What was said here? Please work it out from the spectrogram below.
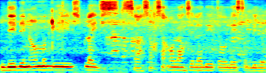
Hindi din ako mag-splice. Sasaksak ko lang sila dito ulit sa bilog.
